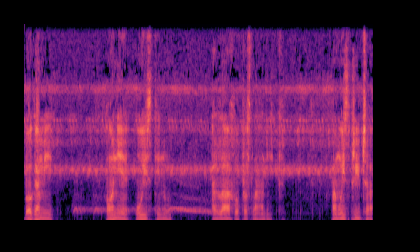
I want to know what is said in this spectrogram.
Boga mi, on je u istinu Allahov poslanik. pa mu ispriča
